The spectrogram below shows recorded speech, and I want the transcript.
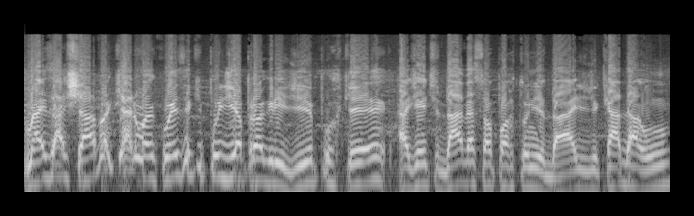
mas achava que era uma coisa que podia progredir porque a gente dava essa oportunidade de cada um,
